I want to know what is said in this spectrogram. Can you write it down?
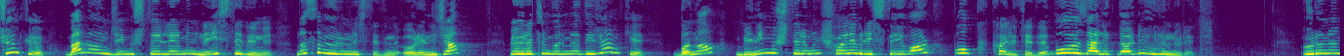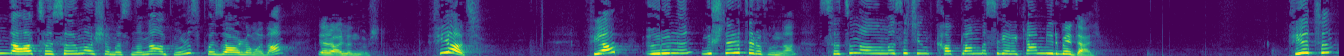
Çünkü ben önce müşterilerimin ne istediğini, nasıl bir ürün istediğini öğreneceğim ve üretim bölümüne diyeceğim ki bana benim müşterimin şöyle bir isteği var, bu kalitede, bu özelliklerde ürün üret. Ürünün daha tasarım aşamasında ne yapıyoruz? Pazarlamadan yararlanıyoruz. Fiyat. Fiyat ürünün müşteri tarafından satın alınması için katlanması gereken bir bedel. Fiyatın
